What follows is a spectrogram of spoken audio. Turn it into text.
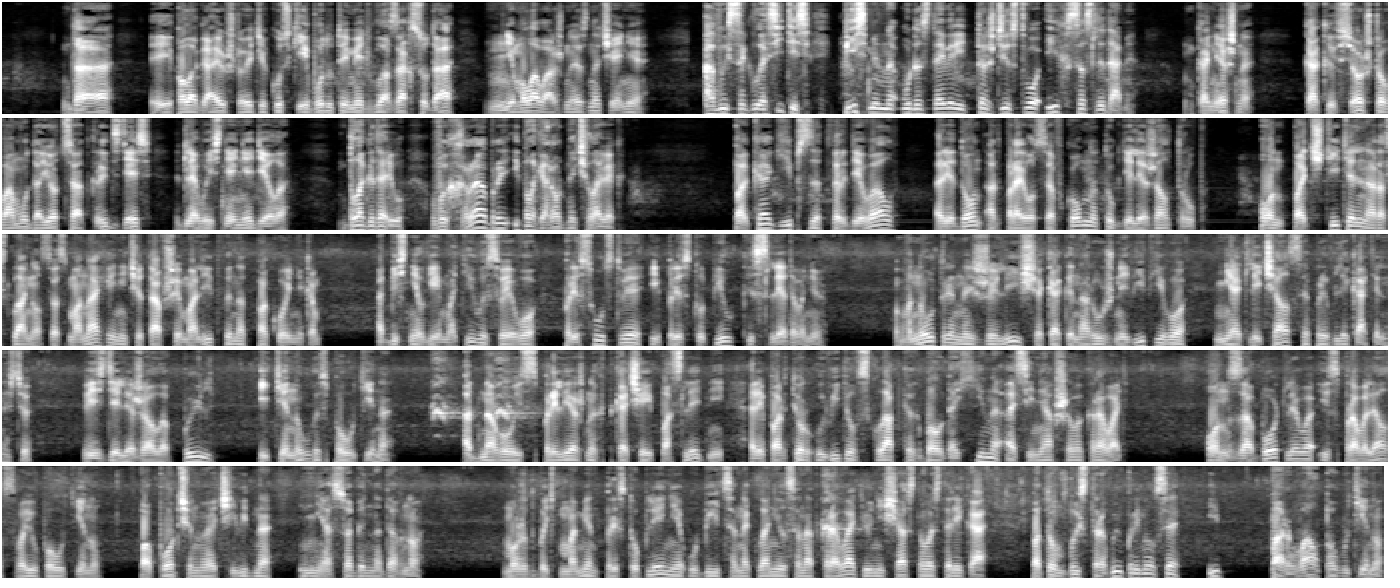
«Да, и полагаю, что эти куски будут иметь в глазах суда немаловажное значение». «А вы согласитесь письменно удостоверить тождество их со следами?» «Конечно, как и все, что вам удается открыть здесь для выяснения дела». «Благодарю, вы храбрый и благородный человек». Пока гипс затвердевал, Редон отправился в комнату, где лежал труп. Он почтительно раскланялся с монахиней, читавшей молитвы над покойником, объяснил ей мотивы своего присутствия и приступил к исследованию. Внутренность жилища, как и наружный вид его, не отличался привлекательностью. Везде лежала пыль и тянулась паутина. Одного из прилежных ткачей последней репортер увидел в складках балдахина, осенявшего кровать. Он заботливо исправлял свою паутину, попорченную, очевидно, не особенно давно. Может быть, в момент преступления убийца наклонился над кроватью несчастного старика, потом быстро выпрямился и порвал паутину.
